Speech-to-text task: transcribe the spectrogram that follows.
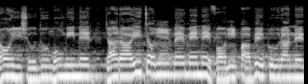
নয়, শুধু মুমিনের। যারাই চলবে মেনে ফল পাবে কোরআনের।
